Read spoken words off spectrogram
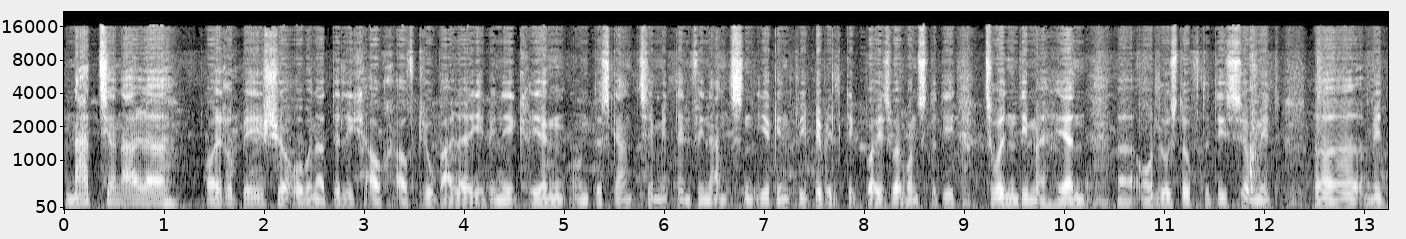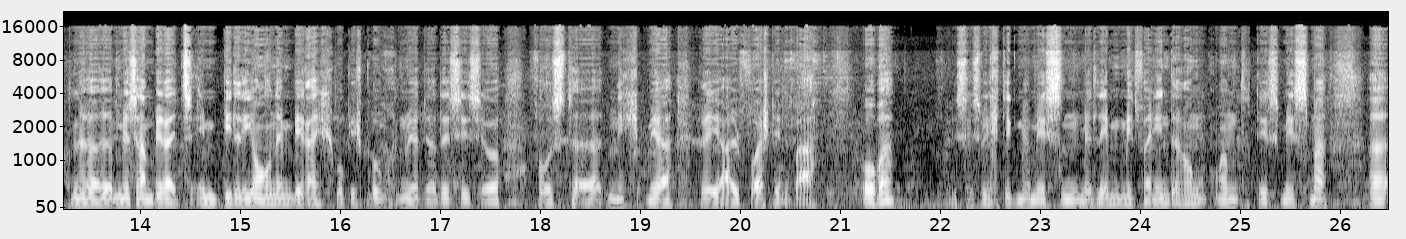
nationaler europäischer, aber natürlich auch auf globaler Ebene kriegen und das Ganze mit den Finanzen irgendwie bewältigbar ist. Weil wenn du die Zahlen, die wir hören, äh, anlust, oft das ja mit, äh, mit äh, wir sind bereits im Billionenbereich, wo gesprochen wird, ja, das ist ja fast äh, nicht mehr real vorstellbar. Aber es ist wichtig, wir müssen, wir leben mit Veränderung und das müssen wir äh,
